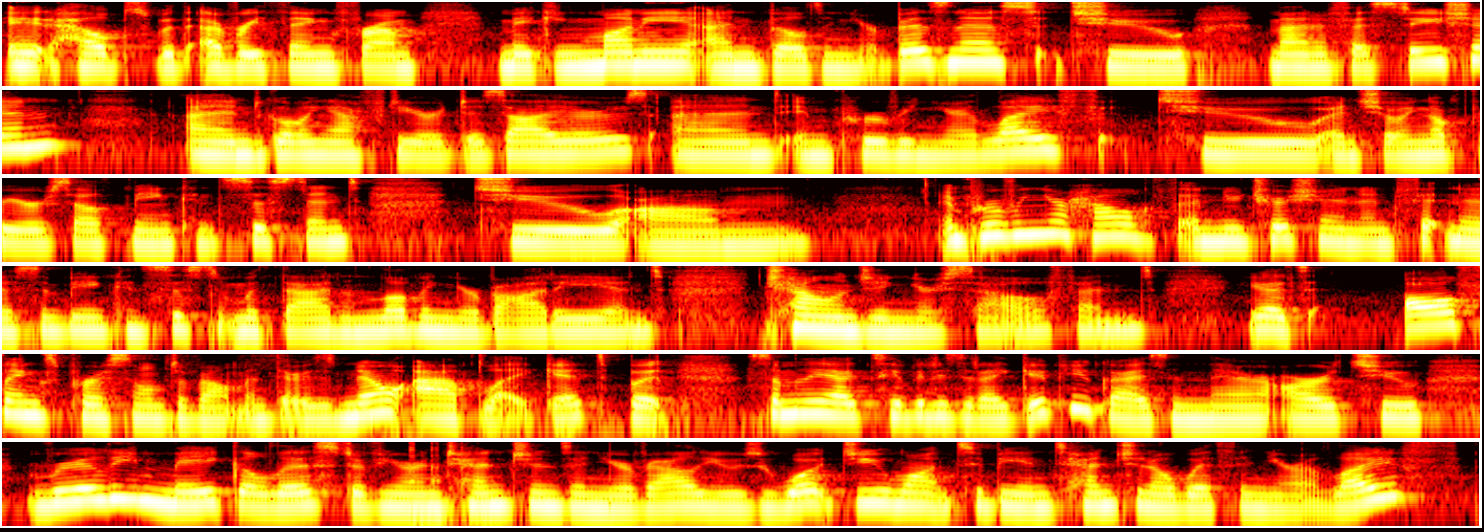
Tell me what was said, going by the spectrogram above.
It helps with everything from making money and building your business to manifestation and going after your desires and improving your life to and showing up for yourself, being consistent to um, improving your health and nutrition and fitness and being consistent with that and loving your body and challenging yourself. And yeah, it's all things personal development. There's no app like it, but some of the activities that I give you guys in there are to really make a list of your intentions and your values. What do you want to be intentional with in your life?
